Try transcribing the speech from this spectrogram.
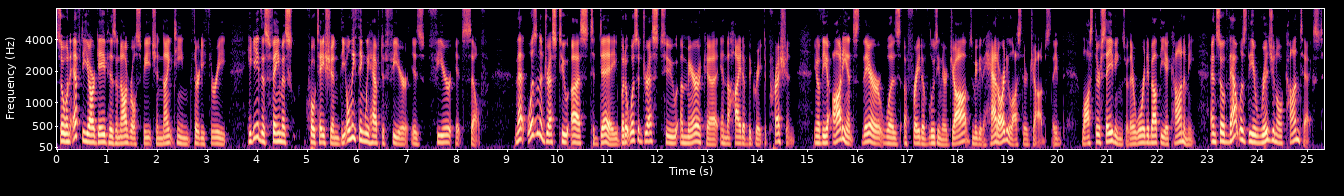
So, when FDR gave his inaugural speech in 1933, he gave this famous quotation The only thing we have to fear is fear itself. That wasn't addressed to us today, but it was addressed to America in the height of the Great Depression. You know, the audience there was afraid of losing their jobs. Maybe they had already lost their jobs. They'd lost their savings or they're worried about the economy. And so that was the original context.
